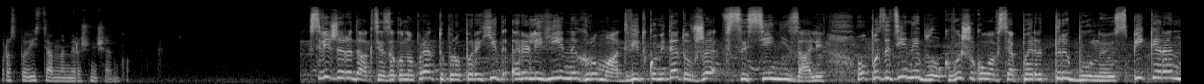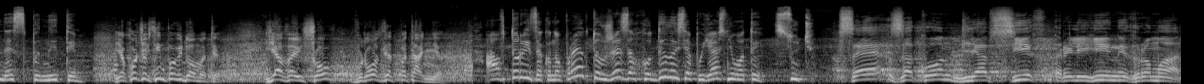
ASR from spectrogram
розповість Анна Мірошниченко. Свіжа редакція законопроекту про перехід релігійних громад від комітету вже в сесійній залі. Опозиційний блок вишукувався перед трибуною. Спікера не спинити. Я хочу всім повідомити, я зайшов в розгляд питання. Автори законопроекту вже заходилися пояснювати суть. Це закон для всіх релігійних громад.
